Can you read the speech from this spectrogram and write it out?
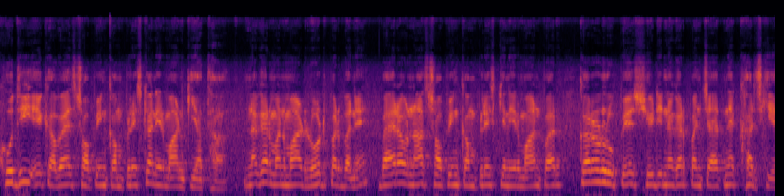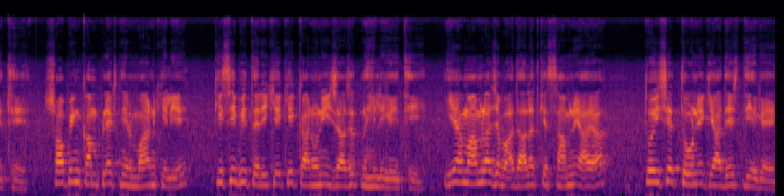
खुद ही एक अवैध शॉपिंग कॉम्प्लेक्स का निर्माण किया था। नगर मनमाड़ रोड पर बने भैरवनाथ शॉपिंग कॉम्प्लेक्स के निर्माण पर करोड़ रुपए शीडी नगर पंचायत ने खर्च किए थे। शॉपिंग कॉम्प्लेक्स निर्माण के लिए किसी भी तरीके की कानूनी इजाज़त नहीं ली गई थी। यह मामला जब अदालत के सामने आया तो इसे तोड़ने के आदेश दिए गए।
